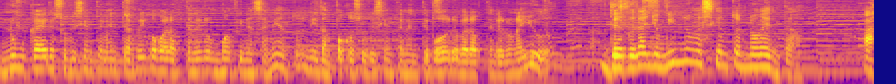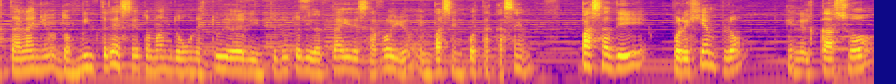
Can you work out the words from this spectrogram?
nunca eres suficientemente rico para obtener un buen financiamiento, ni tampoco suficientemente pobre para obtener una ayuda. Desde el año 1990 hasta el año 2013, tomando un estudio del Instituto Libertad y Desarrollo en base a encuestas CACEN, pasa de, por ejemplo, en el caso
